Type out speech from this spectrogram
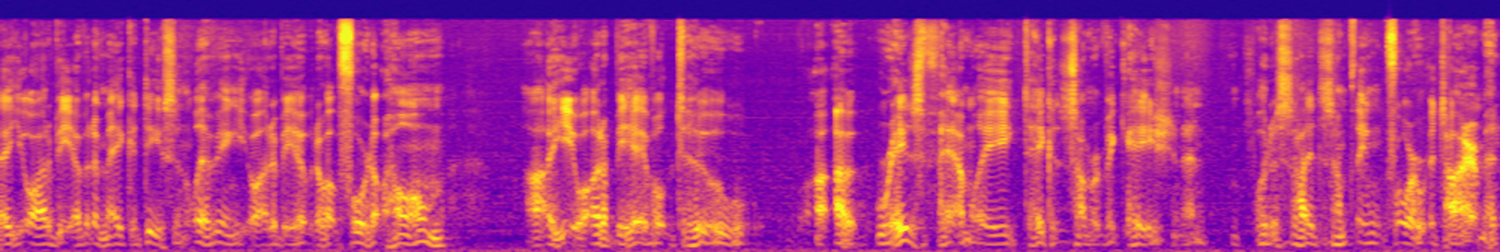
that you ought to be able to make a decent living, you ought to be able to afford a home, uh, you ought to be able to uh, uh, raise a family, take a summer vacation, and put aside something for retirement.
